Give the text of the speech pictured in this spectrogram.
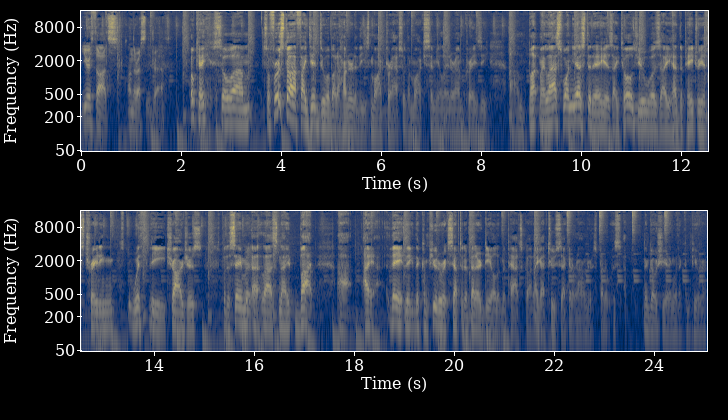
your thoughts on the rest of the draft. Okay, so um, so first off, I did do about hundred of these mock drafts with a mock simulator. I'm crazy, um, but my last one yesterday, as I told you, was I had the Patriots trading with the Chargers for the same uh, last night, but. Uh, I they, they, the computer accepted a better deal than the Pats got. I got two second rounders, but it was negotiating with a computer.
